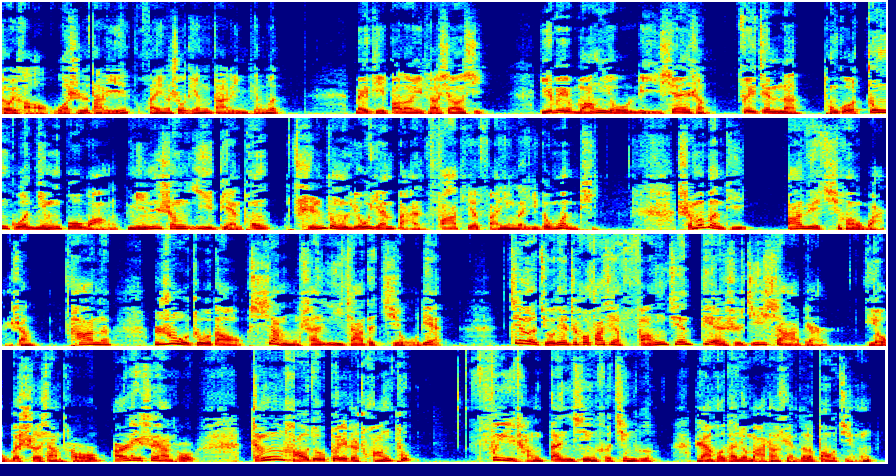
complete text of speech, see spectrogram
各位好，我是大林，欢迎收听大林评论。媒体报道一条消息，一位网友李先生最近呢，通过中国宁波网民生一点通群众留言板发帖反映了一个问题。什么问题？八月七号晚上，他呢入住到象山一家的酒店，进了酒店之后，发现房间电视机下边。有个摄像头，而那摄像头正好就对着床铺，非常担心和惊愕，然后他就马上选择了报警。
